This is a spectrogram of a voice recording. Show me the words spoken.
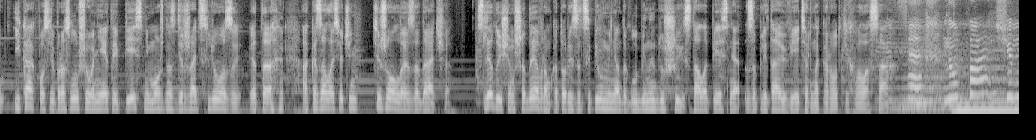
Ну и как после прослушивания этой песни можно сдержать слезы? Это оказалась очень тяжелая задача. Следующим шедевром, который зацепил меня до глубины души, стала песня «Заплетаю ветер на коротких волосах». Ну почему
